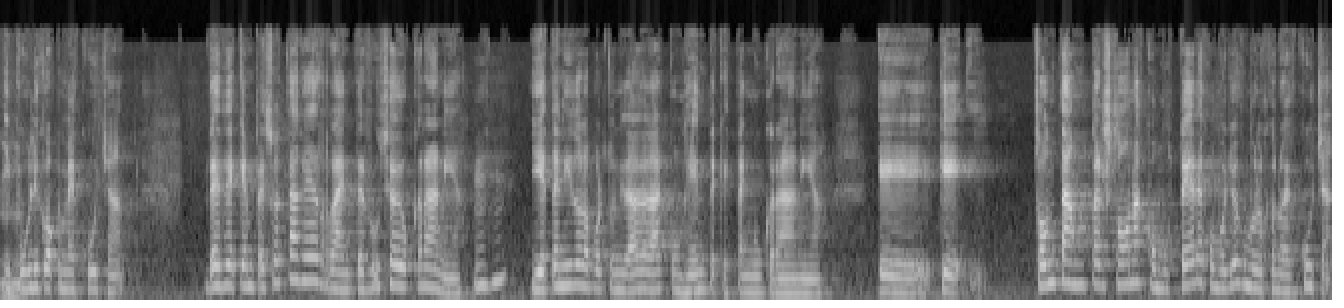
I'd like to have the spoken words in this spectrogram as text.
y público que me escucha. Desde que empezó esta guerra entre Rusia y Ucrania, y he tenido la oportunidad de hablar con gente que está en Ucrania, eh, que son tan personas como ustedes, como yo, como los que nos escuchan,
